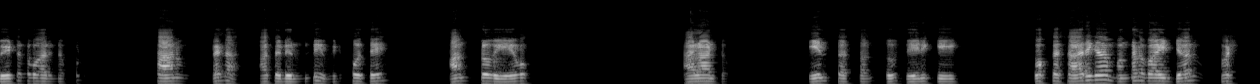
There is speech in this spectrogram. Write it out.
బీటలు వారినప్పుడు తాను ఒకవేళ అతడి నుండి విడిపోతే అందులో ఏ ఒక్క అలాంటి ఇంత తంతు దేనికి? ఒక్కసారిగా మంగళ వాయిద్యాలు ఘోష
